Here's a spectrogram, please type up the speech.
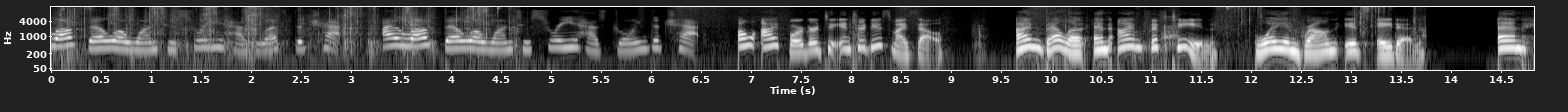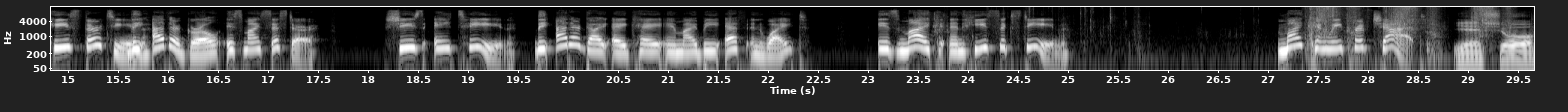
love Bella123 has left the chat. I love Bella123 has joined the chat. Oh, I forgot to introduce myself. I'm Bella and I'm 15. Boy in brown is Aiden. And he's 13. The other girl is my sister. She's 18. The other guy, AK, in my BF in white, is Mike and he's 16. Mike, can we priv chat? Yeah, sure.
